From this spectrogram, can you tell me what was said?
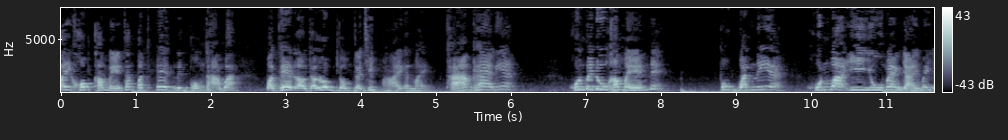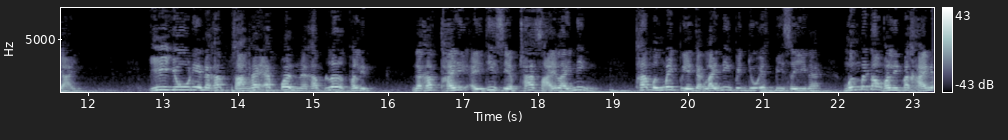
ไม่คบเขมรสักประเทศหนึ่งผมถามว่าประเทศเราจะล่มจมจะชิบหายกันไหม ถามแค่เนี้ย คุณไปดูเขมรเนี่ย ทุกวันนี้คุณว่า EU แม่งใหญ่ไม่ใหญ่ EU เนี่ยนะครับ สั่งให้ Apple นะครับ เลิกผลิตนะครับ ไทยไอ้ที่เสียบชาร์จสายไลนิ่งถ้ามึงไม่เปลี่ยนจากไลนิ่งเป็น USB-C นะ มึงไม่ต้องผลิตมาขายใน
